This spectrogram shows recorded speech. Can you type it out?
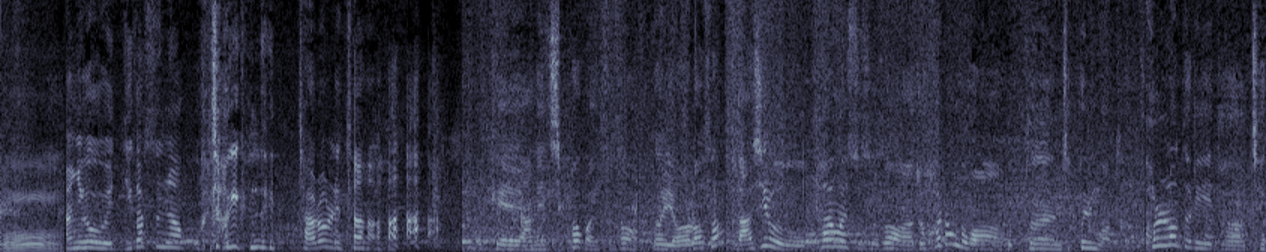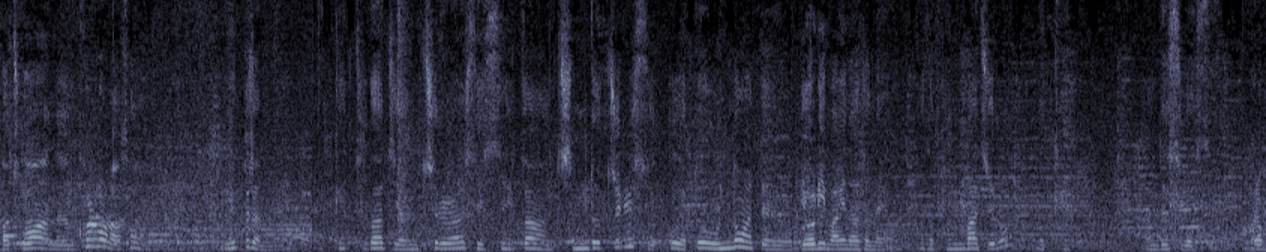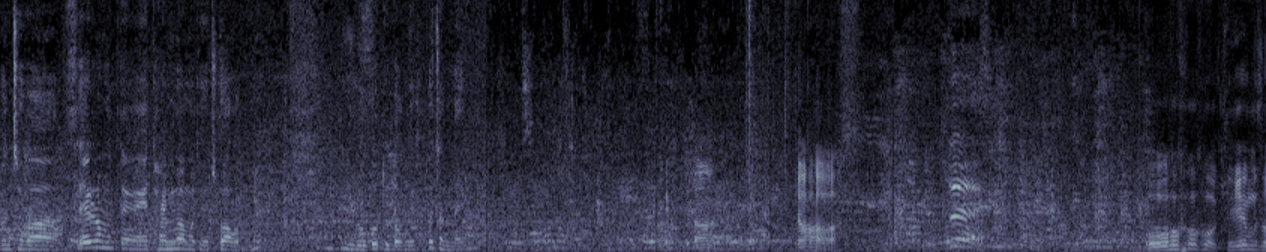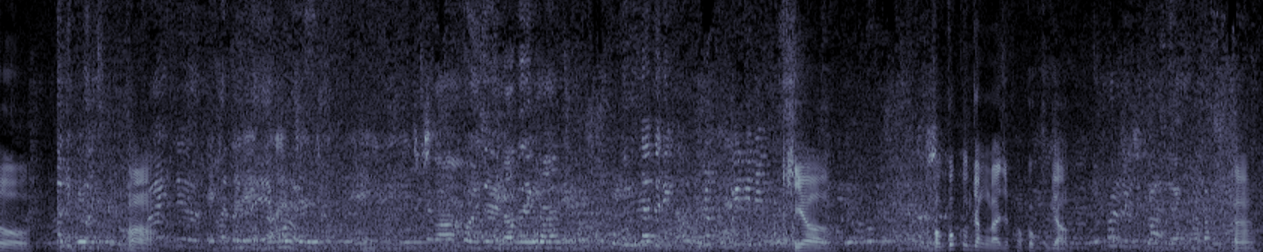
오, 아니 이거 왜 네가 쓰냐고 자기 근데 잘 어울린다 이렇게 안에 지퍼가 있어서 이걸 열어서 나시로도 사용할 수 있어서 아주 활용도가 높은 제품인 것 같아요 컬러들이 다 제가 좋아하는 컬러라서 너무 예쁘지 않나요? 이렇게 두 가지 연출을 할 수 있으니까 짐도 줄일 수 있고 또 운동할 때는 열이 많이 나잖아요 그래서 반바지로 이렇게 만들 수가 있어요 여러분 제가 세일러문 때문에 달 모양을 되게 좋아하거든요 이 로고도 너무 예쁘지 않나요? 예쁘다. 껴봐봐. 네. 오, 되게 무서워. 어. 제가 이제 귀여워. 벚꽃 구경 가지, 벚꽃 구경. 응.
